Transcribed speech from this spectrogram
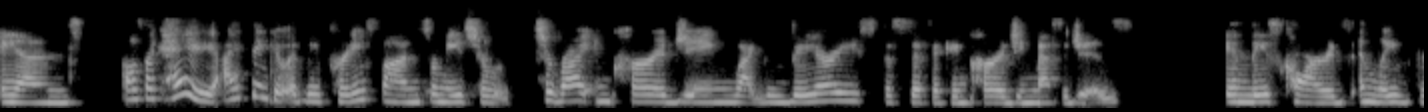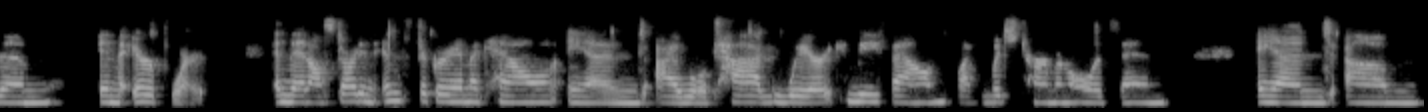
And I was like, hey, I think it would be pretty fun for me to to write encouraging, like very specific encouraging messages in these cards and leave them in the airport. And then I'll start an Instagram account and I will tag where it can be found, like which terminal it's in, and um,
